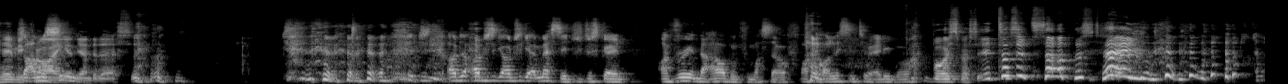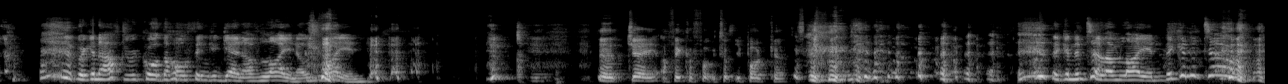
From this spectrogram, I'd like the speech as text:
hear me So crying assuming- at the end of this. just, I'll, I'll just I'll just get a message just going. I've ruined that album for myself. I can't listen to it anymore. Voice message. It doesn't sound the same. We're gonna have to record the whole thing again. I was lying. I was lying. Yeah, Jay, I think I fucked up your podcast. They're gonna tell I'm lying. They're gonna tell.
